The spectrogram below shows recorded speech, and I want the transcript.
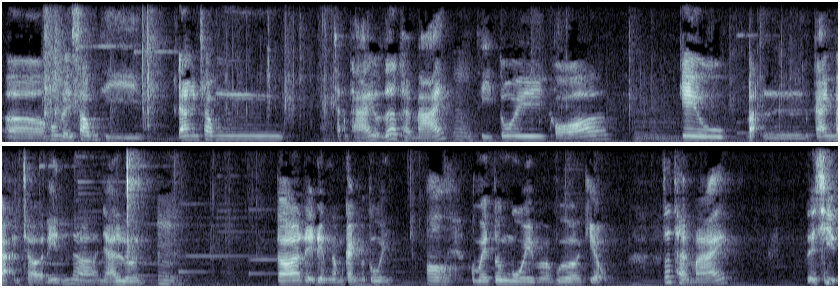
ờ, hôm đấy xong thì đang trong trạng thái kiểu rất là thoải mái. Ừ. thì tôi có kêu bạn các anh bạn trở đến ờ, nhà lớn. Ừ. Đó là địa điểm ngắm cảnh của tôi. Ờ hôm ấy tôi ngồi và vừa kiểu rất thoải mái dễ chịu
